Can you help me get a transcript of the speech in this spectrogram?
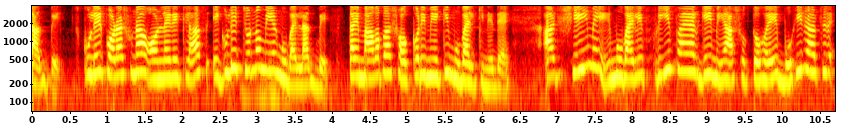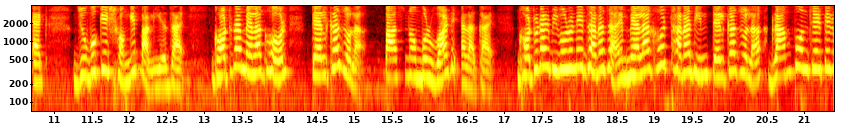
লাগবে। স্কুলের পড়াশোনা অনলাইনে ক্লাস, এগুলির জন্য মেয়ের মোবাইল লাগবে। তাই মা বাবা শখ করে মেয়েকে মোবাইল কিনে দেয়। আর সেই মেয়ে মোবাইলে ফ্রি ফায়ার গেমে আসক্ত হয়ে বহিরাজ্যের এক যুবকের সঙ্গে পালিয়ে যায়। ঘটনা মেলাঘর তেলকাজলা পাঁচ নম্বর ওয়ার্ড এলাকায়। ঘটনার বিবরণে জানা যায়, মেলাঘর থানাধীন তেলকাজোলা গ্রাম পঞ্চায়েতের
